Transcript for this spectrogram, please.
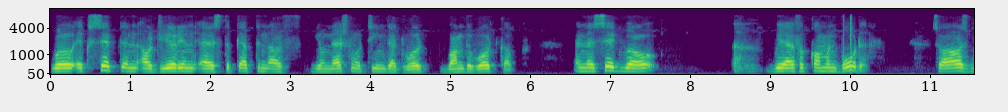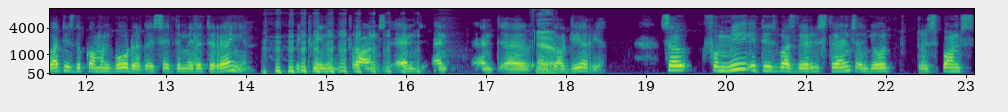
will accept an Algerian as the captain of your national team that world, won the World Cup? And they said, well, we have a common border. So I asked, what is the common border? They said the Mediterranean between France and and and, uh, yeah. and Algeria. So for me, it is was very strange, and your response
